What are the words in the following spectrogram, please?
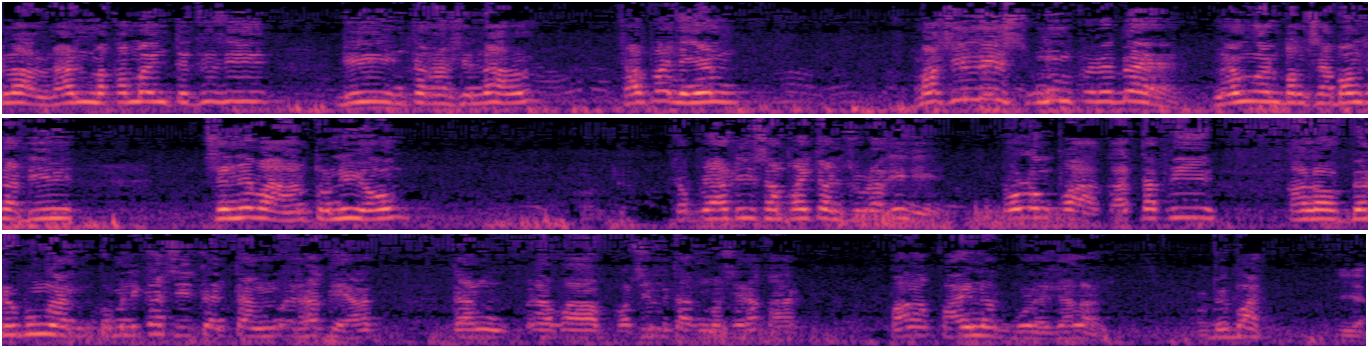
dan Mahkamah Institusi di internasional sampai dengan Majelis Umum PBB Naungan Bangsa-Bangsa di Seneva Antonio supaya disampaikan surat ini. Tolong Pak, tapi kalau berhubungan komunikasi tentang rakyat dan apa fasilitas masyarakat, Pak Painat boleh jalan, bebas. Iya.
